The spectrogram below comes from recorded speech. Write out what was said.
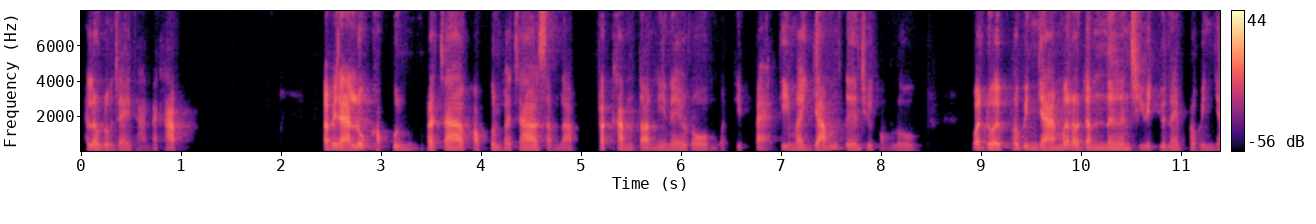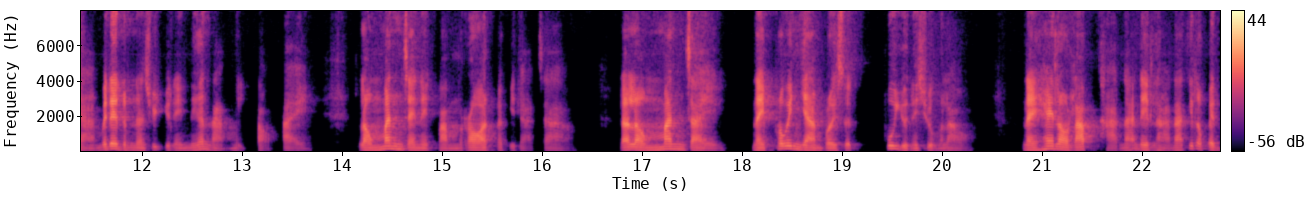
ให้เราร่วมใจอธิษฐานนะครับพระบิดาลูกขอบคุณพระเจ้า ขอบคุณพระเจ้าสำหรับพระคำตอนนี้ในโรมบทที่ 8 ที่มาย้ำเตือนชีวิตของลูก ว่าโดยพระวิญญาณเมื่อเราดำเนินชีวิตอยู่ในพระวิญญาณไม่ได้ดำเนินชีวิตอยู่ในเนื้อหนังอีกต่อไป เรามั่นใจในความรอดพระบิดาเจ้า แล้วเรามั่นใจในพระวิญญาณบริสุทธิ์ผู้อยู่ในชีวิตของเรา ในให้เรารับฐานะในฐานะที่เราเป็น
